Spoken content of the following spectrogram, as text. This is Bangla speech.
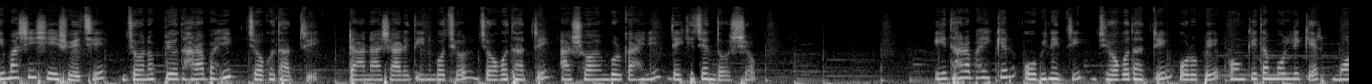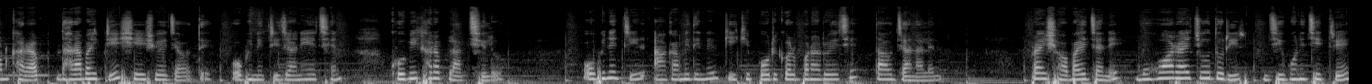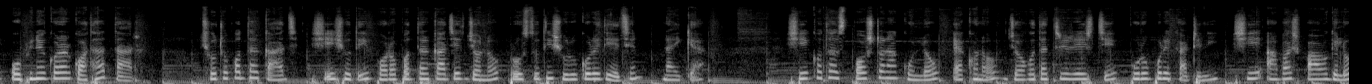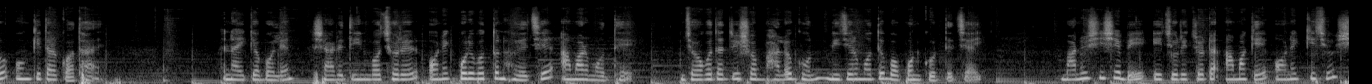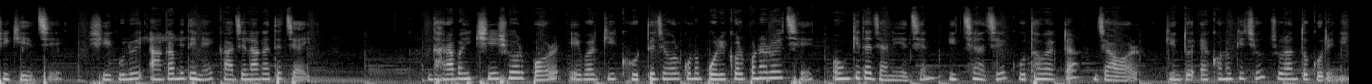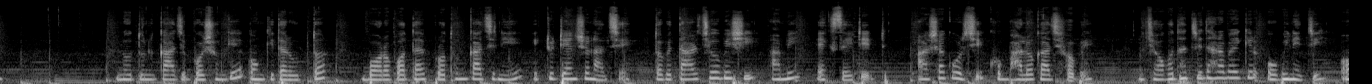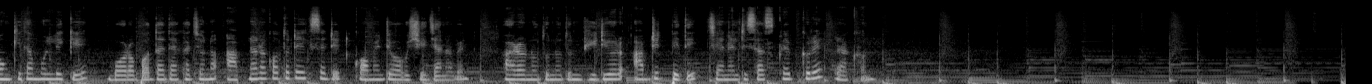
এ মাসেই শেষ হয়েছে জনপ্রিয় ধারাবাহিক জগধাত্রী। টানা সাড়ে তিন বছর জগধাত্রী আর স্বয়ম্বর কাহিনী দেখেছেন দর্শক। এই ধারাবাহিকের অভিনেত্রী জগধাত্রী ওরূপে অঙ্কিতা মল্লিকের মন খারাপ ধারাবাহিকটি শেষ হয়ে যাওয়াতে অভিনেত্রী জানিয়েছেন, খুবই খারাপ লাগছিল। অভিনেত্রীর আগামী দিনের কী কী পরিকল্পনা রয়েছে তাও জানালেন। প্রায় সবাই জানে মহুয়া রায়চৌধুরীর জীবনী চিত্রে অভিনয় করার কথা তার। ছোট পর্দার কাজ শেষ হতেই বড় পর্দার কাজের জন্য প্রস্তুতি শুরু করে দিয়েছেন নায়িকা। সে কথা স্পষ্ট না করলেও এখনও জগদ্ধাত্রীর রেস যে পুরোপুরি কাটেনি, সে আভাস পাওয়া গেল অঙ্কিতার কথায়। নায়িকা বলেন, সাড়ে তিন বছরের অনেক পরিবর্তন হয়েছে আমার মধ্যে। জগদ্ধাত্রীর সব ভালো গুণ নিজের মধ্যে বপন করতে চাই। মানুষ হিসেবে এই চরিত্রটা আমাকে অনেক কিছু শিখিয়েছে। সেগুলোই আগামী দিনে কাজে লাগাতে চাই। ধারাবাহিক শেষ হওয়ার পর এবার কি ঘুরতে যাওয়ার কোনো পরিকল্পনা রয়েছে? অঙ্কিতা জানিয়েছেন, ইচ্ছা আছে কোথাও একটা যাওয়ার, কিন্তু এখনও কিছু চূড়ান্ত করিনি। নতুন কাজ প্রসঙ্গে অঙ্কিতার উত্তর, বড় পর্দায় প্রথম কাজ নিয়ে একটু টেনশন আছে, তবে তার চেয়েও বেশি আমি এক্সাইটেড আশা করছি খুব ভালো কাজ হবে। জগদ্ধাত্রী ধারাবাহিকের অভিনেত্রী অঙ্কিতা মল্লিককে বড় পর্দায় দেখার জন্য আপনারা কতটা এক্সাইটেড কমেন্টে অবশ্যই জানাবেন। আরও নতুন নতুন ভিডিওর আপডেট পেতে চ্যানেলটি সাবস্ক্রাইব করে রাখুন।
